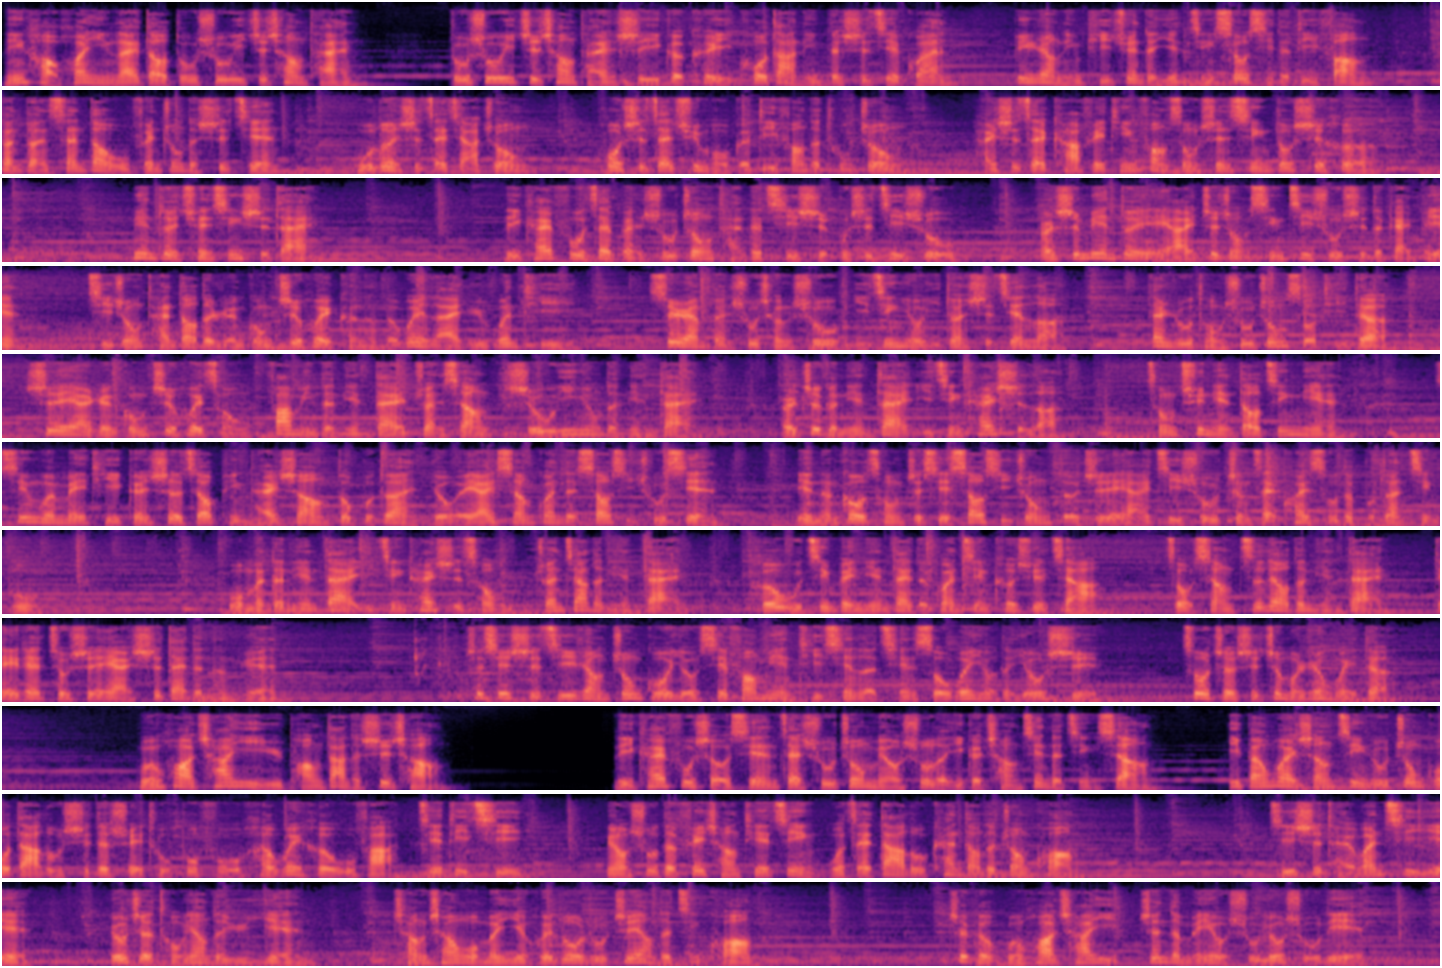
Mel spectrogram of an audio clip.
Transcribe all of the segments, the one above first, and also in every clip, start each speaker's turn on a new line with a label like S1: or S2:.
S1: 您好，欢迎来到读书益智畅谈。读书益智畅谈是一个可以扩大您的世界观，并让您疲倦的眼睛休息的地方。短短三到五分钟的时间，无论是在家中，或是在去某个地方的途中，还是在咖啡厅放松身心，都适合。面对全新时代，李开复在本书中谈的其实不是技术。而是面对 AI 这种新技术时的改变，其中谈到的人工智慧可能的未来与问题。虽然本书成书已经有一段时间了，但如同书中所提的，是 AI 人工智慧从发明的年代转向实物应用的年代，而这个年代已经开始了。从去年到今年，新闻媒体跟社交平台上都不断有 AI 相关的消息出现。也能够从这些消息中得知，AI 技术正在快速的不断进步。我们的年代已经开始从专家的年代和武进备年代的关键科学家，走向资料的年代，Data 就是 AI 时代的能源。这些时机让中国有些方面体现了前所未有的优势。作者是这么认为的：文化差异与庞大的市场。李开复首先在书中描述了一个常见的景象：一般外商进入中国大陆时的水土不服和为何无法接地气，描述的非常贴近我在大陆看到的状况。即使台湾企业有着同样的语言，常常我们也会落入这样的境况。这个文化差异真的没有孰优孰劣，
